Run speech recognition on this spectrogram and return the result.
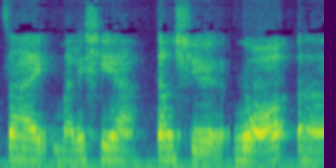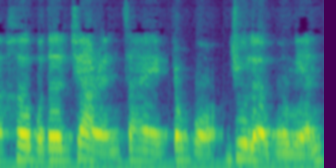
在马来西亚。 当时我呃和我的家人在中国住了五年，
